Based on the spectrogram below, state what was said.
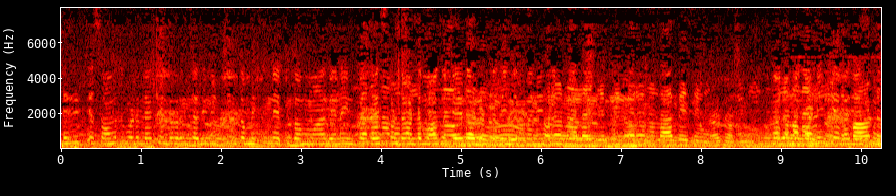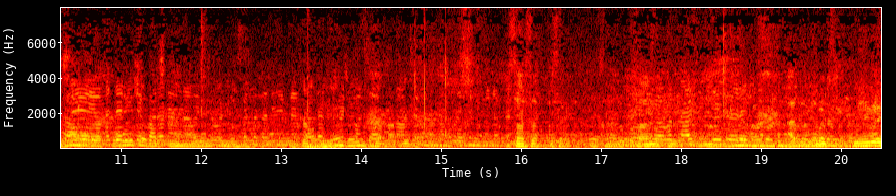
చదివితే సోమత కూడా లేక ఇంతవరకు చదివించి ఇంకా మిషన్ నేర్చుకోమ్మా అదేనా ఇంట్లో చేసుకుంటా అంటే మాకు చేయడం ఉంటుంది అని చెప్పని కరోనా అలా సార్ సార్ సార్ ఎవరు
